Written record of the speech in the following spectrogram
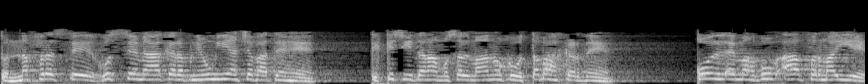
تو نفرت سے غصے میں آ کر اپنی انگلیاں چباتے ہیں کہ کسی طرح مسلمانوں کو تباہ کر دیں۔ قل اے محبوب، آپ فرمائیے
